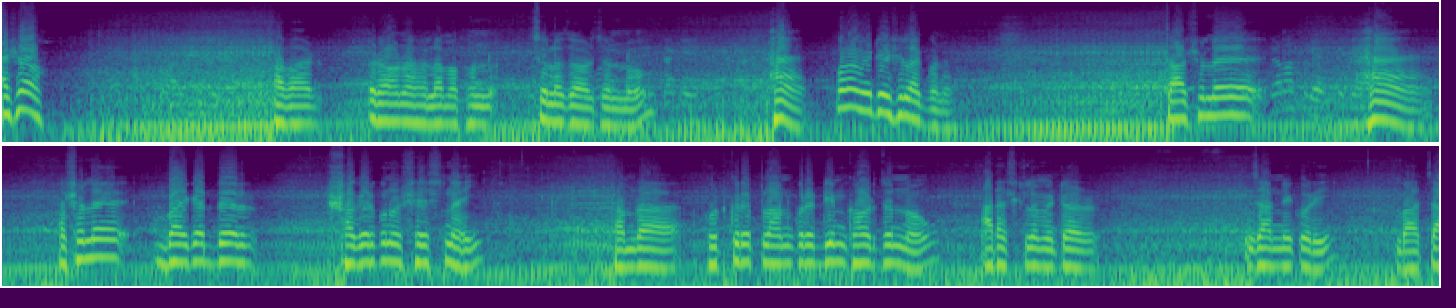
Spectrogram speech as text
আসো আবার রওনা হলাম এখন চলে যাওয়ার জন্য। হ্যাঁ পনেরো মিনিট বেশি লাগবে না। তা আসলে হ্যাঁ আসলে বাইকারদের শখের কোনো শেষ নাই। আমরা হুট করে প্ল্যান করে ডিম খাওয়ার জন্য আঠাশ কিলোমিটার জার্নি করি বা চা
